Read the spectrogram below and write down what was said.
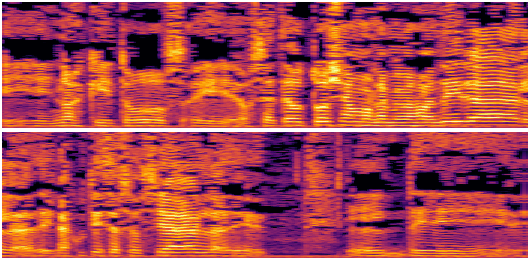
Eh, no es que todos, eh, o sea, todos, llevamos la misma bandera, la de la justicia social, la de, de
